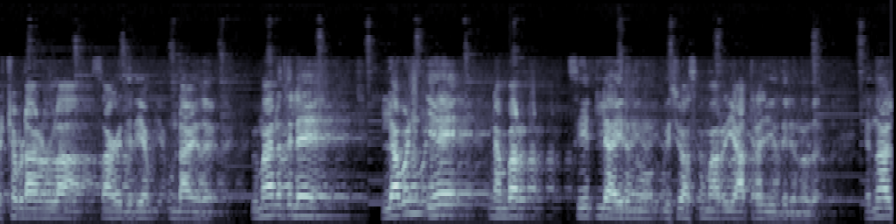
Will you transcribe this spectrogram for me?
രക്ഷപ്പെടാനുള്ള സാഹചര്യം ഉണ്ടായത്. വിമാനത്തിലെ ലെവൻ എ നമ്പർ സീറ്റിലായിരുന്നു വിശ്വാസ് കുമാർ യാത്ര ചെയ്തിരുന്നത്. എന്നാൽ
